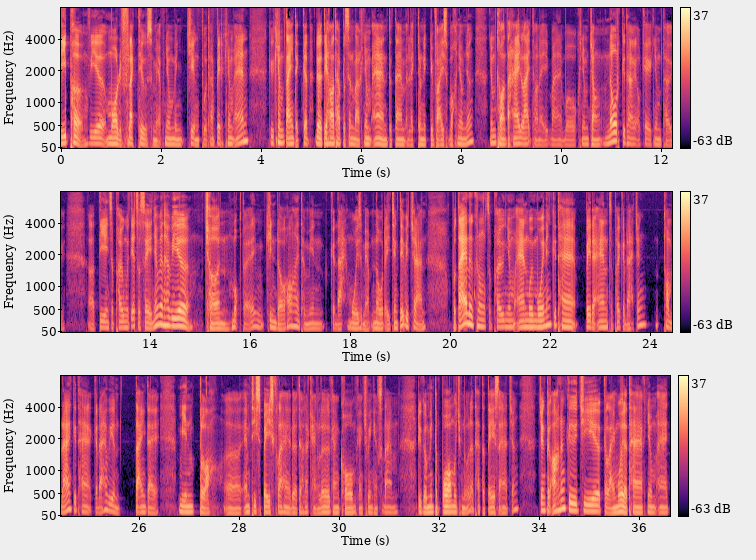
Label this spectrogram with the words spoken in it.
deeper វា more reflective សម្រាប់ខ្ញុំវិញជាងព្រោះថាពេលខ្ញុំអានគឺខ្ញុំតែងតែគិតដូចឧទាហរណ៍ថាប៉ះសិនបើខ្ញុំអានទៅតាម electronic device របស់ខ្ញុំអញ្ចឹងខ្ញុំគ្រាន់តែ highlight គ្រាន់តែបានបើខ្ញុំចង់ note គឺថាអូខេខ្ញុំត្រូវទាញសភៅមួយទៀតសរសេរអញ្ចឹងវាថាវាច្រើនមុខទៅអី Kindle ហោះហើយតែមានกระดาษមួយសម្រាប់ note អីចឹងទៀតវាច្រើនប៉ុន្តែនៅក្នុងសភៅខ្ញុំអានមួយមួយហ្នឹងគឺថា ពេលដែលអានសភៅกระดาษអញ្ចឹងធម្មតាគឺថាกระดาษវាតែងតែមានប្លោះ empty space ខ្លះហើយដូចថាខាងលើខាងក្រោមខាងឆ្វេងខាងស្ដាំឬក៏មានទំព័រមួយចំនួនថាតទេស្អាតអញ្ចឹងអញ្ចឹងទាំងអស់ហ្នឹងគឺជាកន្លែងមួយដែលថាខ្ញុំអាច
